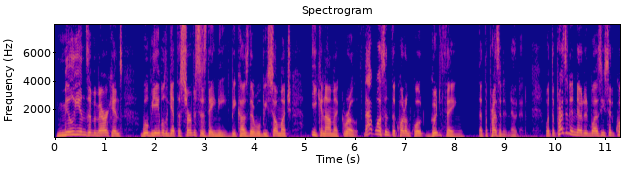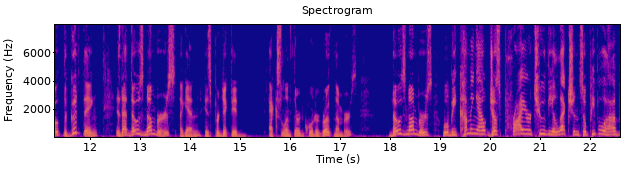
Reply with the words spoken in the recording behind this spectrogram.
millions of Americans will be able to get the services they need because there will be so much economic growth. That wasn't the quote unquote good thing that the president noted. What the president noted was he said, quote, the good thing is that those numbers, again, his predicted excellent third quarter growth numbers, those numbers will be coming out just prior to the election so people will have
